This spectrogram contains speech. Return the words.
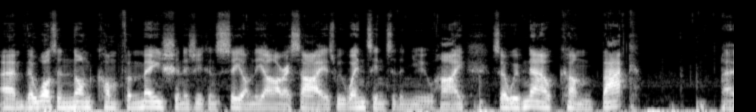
um, there was a non-confirmation as you can see on the RSI as we went into the new high. So we've now come back. Uh,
